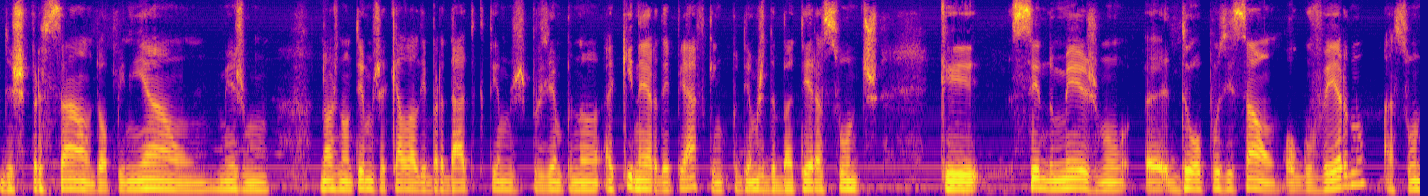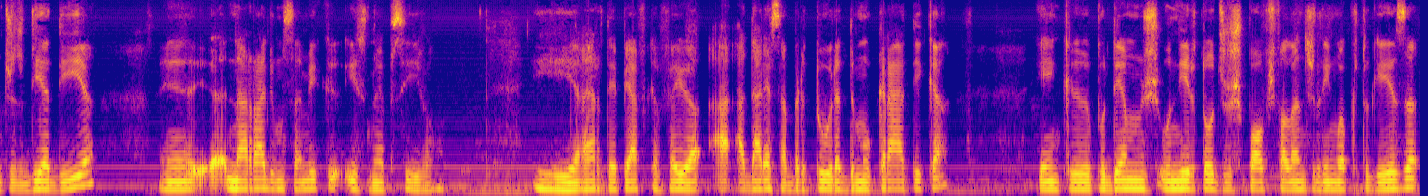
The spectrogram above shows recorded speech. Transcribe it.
de expressão, de opinião, mesmo nós não temos aquela liberdade que temos, por exemplo, no, aqui na RDP África, em que podemos debater assuntos que, sendo mesmo uh, de oposição ao governo, assuntos do dia a dia, uh, na Rádio Moçambique isso não é possível. E a RTP África veio a, a, dar essa abertura democrática em que podemos unir todos os povos falantes de língua portuguesa,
